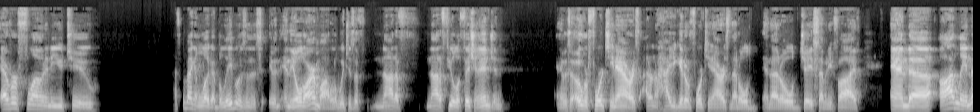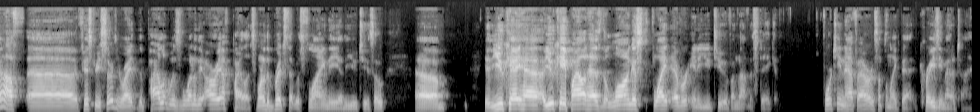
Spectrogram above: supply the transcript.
ever flown in a U two. Let's go back and look. I believe it was in this in, in the old R model, which is a not a not a fuel efficient engine and it was over 14 hours. I don't know how you get over 14 hours in that old in that old J75. And uh, oddly enough, uh, if history serves me right, the pilot was one of the RAF pilots, one of the Brits that was flying the uh, the U2. So um, the UK ha- a UK pilot has the longest flight ever in a U2, if I'm not mistaken. 14 and a half hours, something like that. Crazy amount of time.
